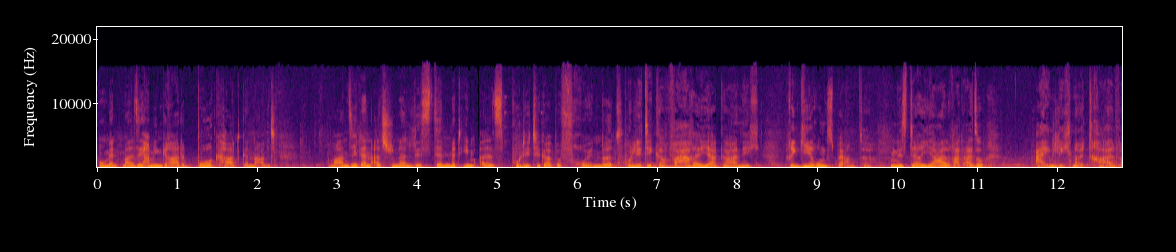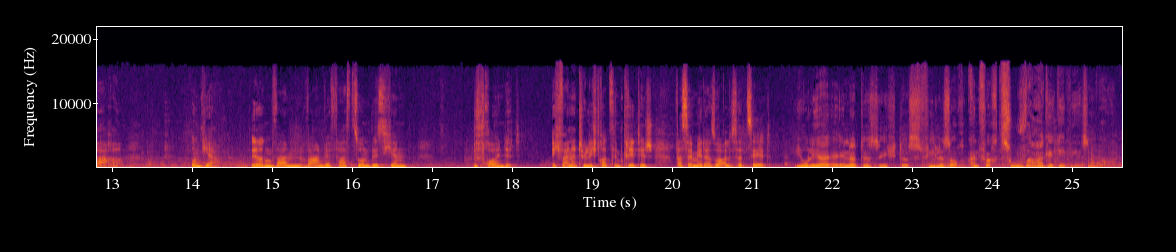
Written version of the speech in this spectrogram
Moment mal, Sie haben ihn gerade Burkhard genannt. Waren Sie denn als Journalistin mit ihm als Politiker befreundet? Politiker war er ja gar nicht. Regierungsbeamter, Ministerialrat, also eigentlich neutral war er. Und ja, irgendwann waren wir fast so ein bisschen befreundet. Ich war natürlich trotzdem kritisch, was er mir da so alles erzählt. Julia erinnerte sich, dass vieles auch einfach zu vage gewesen war.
